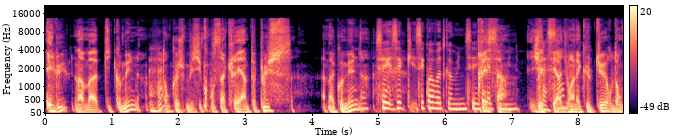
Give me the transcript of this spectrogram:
élu dans ma petite commune, Mhm. donc je me suis consacré un peu plus à ma commune. C'est c'est- c'est quoi votre commune? C'est Très quelle commune? J'étais Très adjoint à la culture, donc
